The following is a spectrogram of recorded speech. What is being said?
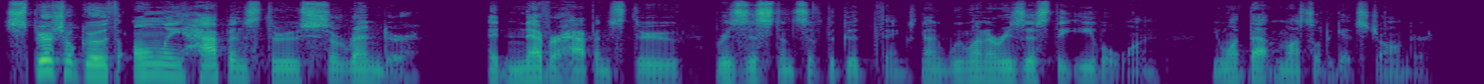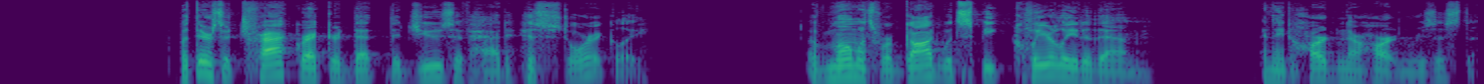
Spiritual growth only happens through surrender. It never happens through resistance of the good things. Now, we want to resist the evil one. You want that muscle to get stronger. But there's a track record that the Jews have had historically of moments where God would speak clearly to them and they'd harden their heart and resist it.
